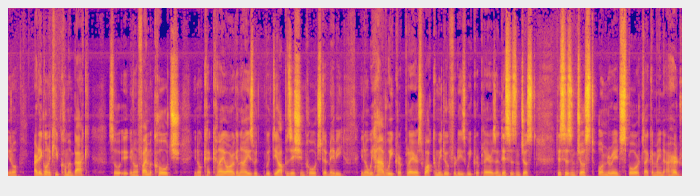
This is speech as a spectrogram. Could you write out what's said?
you know, are they going to keep coming back? So you know, if I'm a coach, you know, can, can I organise with, with the opposition coach that maybe you know we have weaker players? What can we do for these weaker players? And this isn't just this isn't just underage sport. Like I mean, I heard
